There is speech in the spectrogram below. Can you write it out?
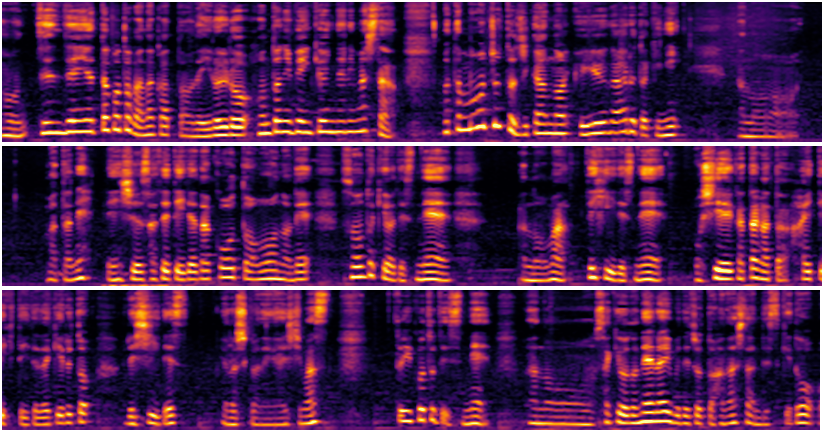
もう全然やったことがなかったので、いろいろ本当に勉強になりました。またもうちょっと時間の余裕がある時に、あのまたね、練習させていただこうと思うので、その時はですね、あの、まあ、ぜひですね、教え方々入ってきていただけると嬉しいです。よろしくお願いします。ということですね、あの、先ほどね、ライブでちょっと話したんですけど、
